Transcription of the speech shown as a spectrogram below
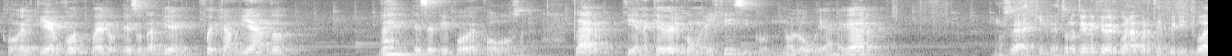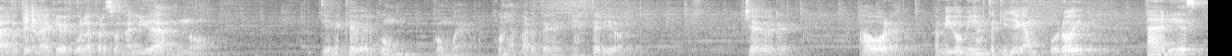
Con el tiempo, bueno, eso también fue cambiando. ¿Ves? Ese tipo de cosas. Claro, tiene que ver con el físico, no lo voy a negar. O sea, esto no tiene que ver con la parte espiritual, no tiene nada que ver con la personalidad, no. Tiene que ver con, con, bueno, con la parte exterior. Chévere. Ahora, amigo mío, hasta aquí llegamos por hoy. Aries,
